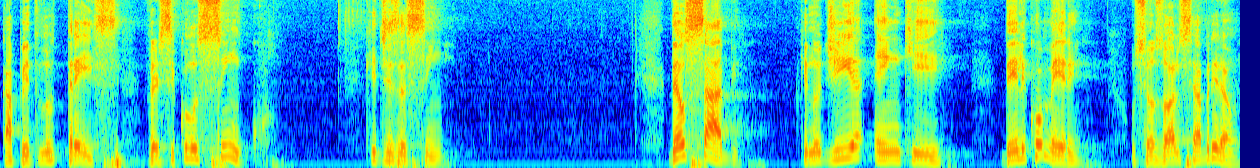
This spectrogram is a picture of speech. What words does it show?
capítulo 3, versículo 5, que diz assim: Deus sabe que no dia em que dele comerem, os seus olhos se abrirão,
